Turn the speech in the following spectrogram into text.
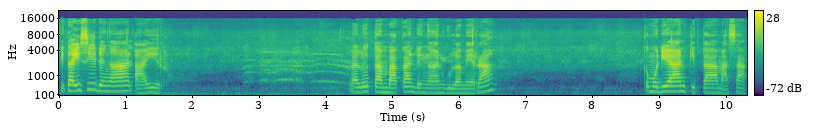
Kita isi dengan air. Lalu tambahkan dengan gula merah. Kemudian kita masak.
